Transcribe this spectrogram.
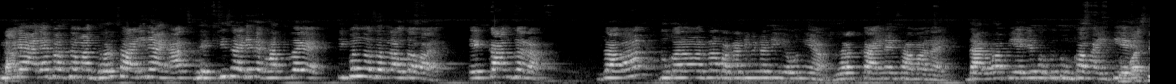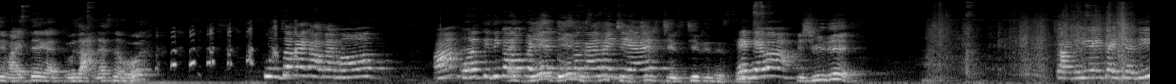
तिकडे आल्यापासून माझ घर साडी नाही. आज भेटली साडी घातलंय. ती पण नजर लावता बाय एक काम करा. जावा दुकानावरनं बटाटी बिटाटी घेऊन या. घरात काय नाही सामान आहे. दारवा पियाचे फक्त तुमका माहिती आहे. तुला माहितीये का? तू जाण्यास ना होत. तुमचं काय काम आहे मग? हा? घरात किती काम पडले? तुमचं काय माहिती आहे? चिरचिरी हे घेवा पिशवी दे. चांगली नाही काहीतरी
